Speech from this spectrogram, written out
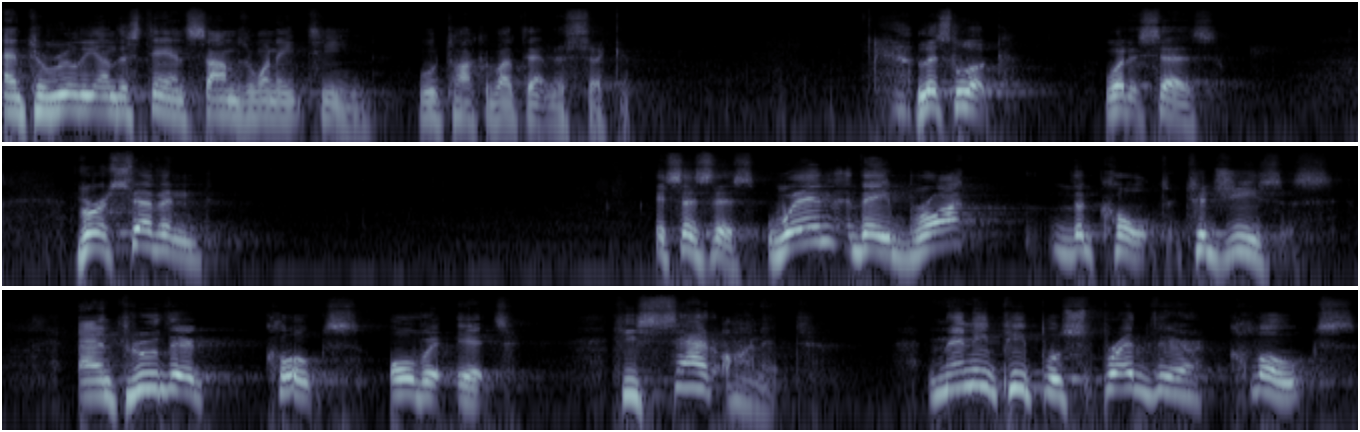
and to really understand Psalms 118. We'll talk about that in a second. Let's look what it says. Verse 7 it says this When they brought the colt to Jesus and threw their cloaks over it, he sat on it. Many people spread their cloaks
